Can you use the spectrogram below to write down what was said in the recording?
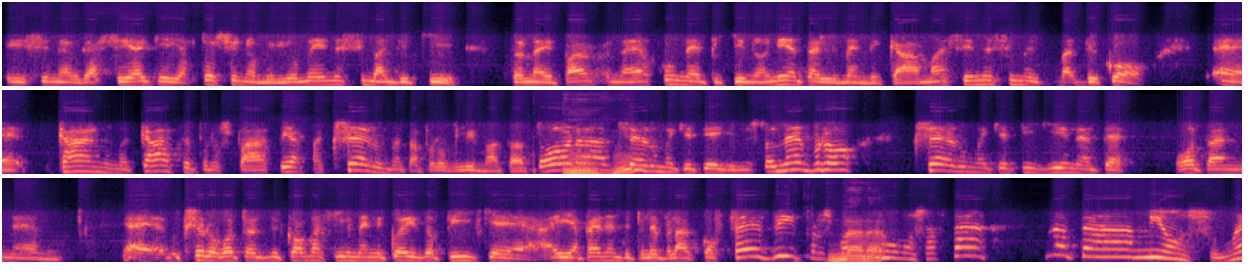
η συνεργασία και γι' αυτό συνομιλούμε είναι σημαντική. Το να, να έχουν επικοινωνία τα λιμενικά μας είναι σημαντικό. Ε, κάνουμε κάθε προσπάθεια, θα ξέρουμε τα προβλήματα ξέρουμε και τι έγινε στον Εύρο, ξέρουμε και τι γίνεται όταν ε, ε, ξέρω εγώ το δικό μας λιμενικό ειδοποιεί και η απέναντι πλευρά κοφεύει. Προσπαθούμε ναι, ναι. όμως αυτά να τα μειώσουμε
